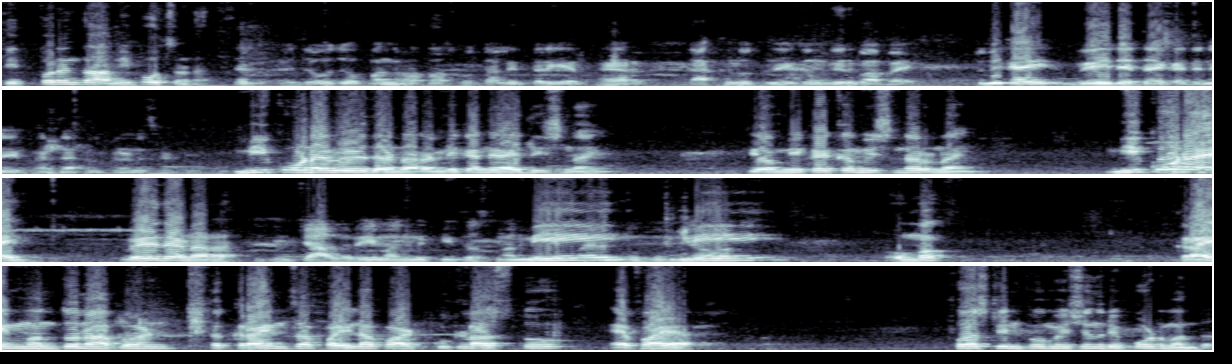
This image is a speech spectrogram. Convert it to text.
तिथपर्यंत आम्ही पोहोचणार. साहेब जवळजवळ पंधरा तास होत आले तरी एफ आय आर दाखल होत नाही. गंभीर बाब आहे. तुम्ही काही वेळ देताय का त्यांना एफ आय आर दाखल करण्यासाठी? मी कोण आहे वेळ देणारा मी काय न्यायाधीश नाही. किंवा मी काय कमिशनर नाही. मी कोण आहे? वेळ देणारा तुमची आग्रही मागणी तीच असणार मी. मी हो मग क्राईम म्हणतो ना आपण तर क्राईमचा पहिला पार्ट कुठला असतो? F I R first information report म्हणतात.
